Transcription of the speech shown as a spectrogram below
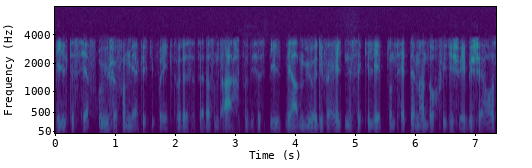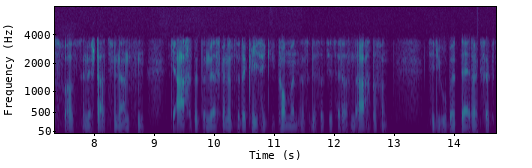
Bild, das sehr früh schon von Merkel geprägt wurde, also 2008, so dieses Bild, wir haben über die Verhältnisse gelebt und hätte man doch wie die schwäbische Hausfrau seine Staatsfinanzen geachtet, dann wäre es gar nicht zu der Krise gekommen. Also das hat sie 2008 davon CDU-Partei da gesagt.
